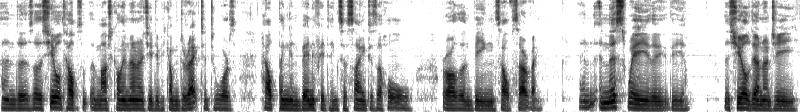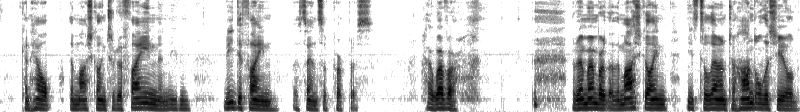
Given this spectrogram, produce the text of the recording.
And uh, so the shield helps the masculine energy to become directed towards helping and benefiting society as a whole rather than being self-serving. And in this way, the, the, the shield energy can help the masculine to refine and even redefine a sense of purpose. However, remember that the masculine needs to learn to handle the shield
